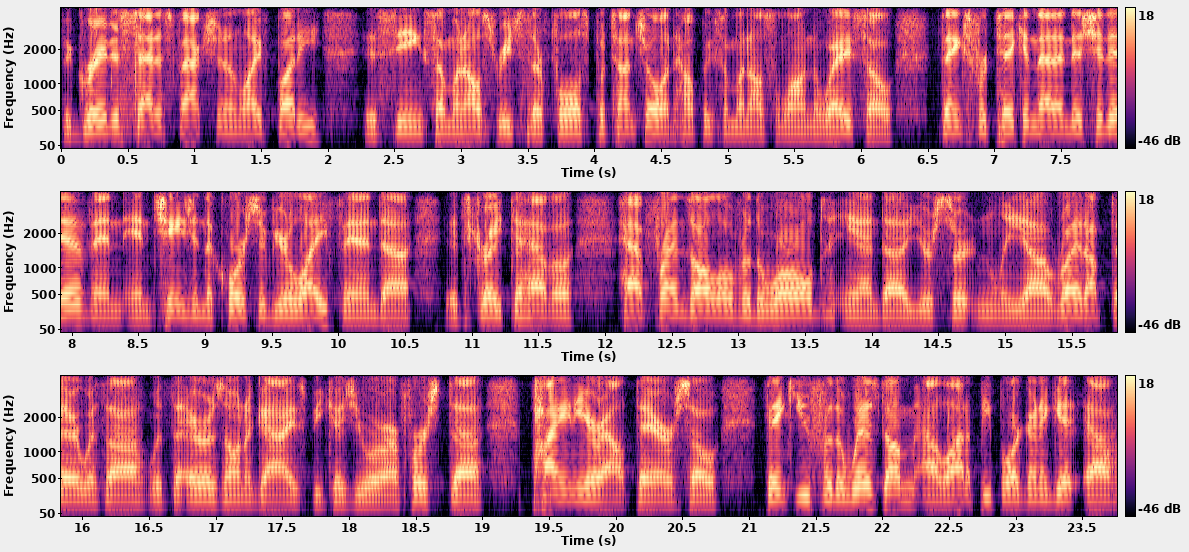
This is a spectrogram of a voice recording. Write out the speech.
The greatest satisfaction in life, buddy, is seeing someone else reach their fullest potential and helping someone else along the way. So thanks for taking that initiative and, and changing the course of your life. And uh, it's great to have a have friends all over the world. And uh, you're certainly uh, right up there with uh, with the Arizona guys because you were our first uh, pioneer out there. So thank you for the wisdom. A lot of people are going to get uh,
